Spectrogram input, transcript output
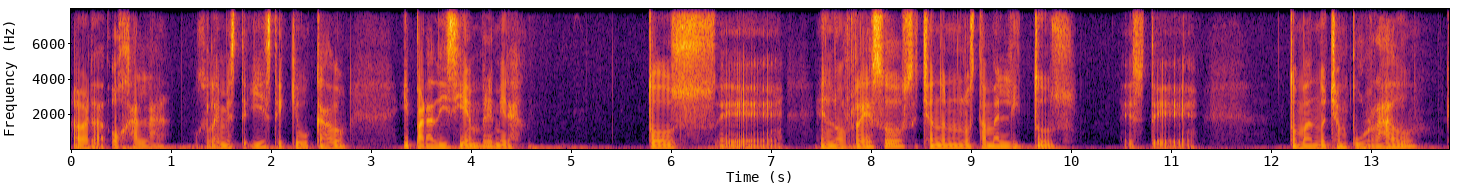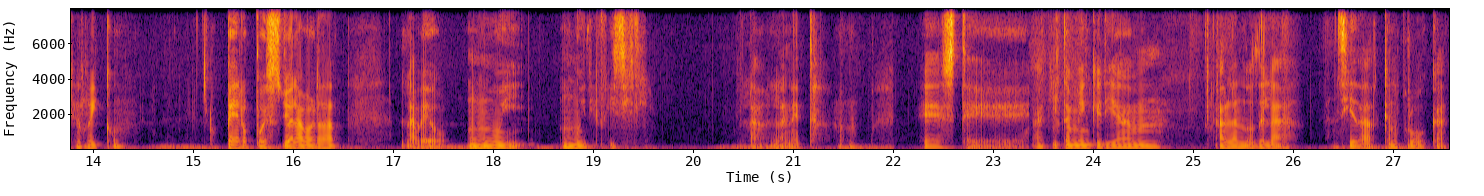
La verdad, ojalá, ojalá y, esté, y esté equivocado. Y para diciembre, mira, todos eh, en los rezos, echándonos los tamalitos, este, tomando champurrado, qué rico. Pero pues yo la verdad la veo muy, muy difícil. La, la neta, ¿no? Este, aquí también quería mm, hablando de la ansiedad que nos provoca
